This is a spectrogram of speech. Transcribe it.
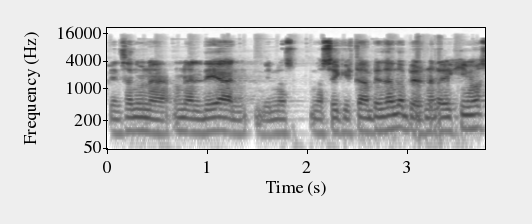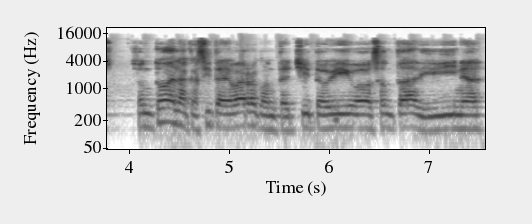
pensando una, una aldea, de no, no sé qué estaban pensando, pero no lo dijimos, son todas las casitas de barro con techito vivo, son todas divinas.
